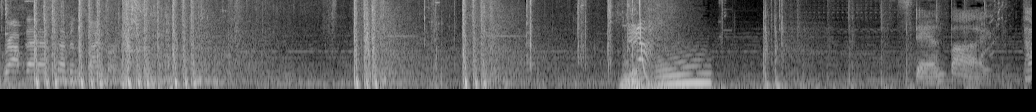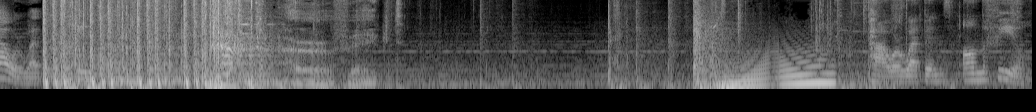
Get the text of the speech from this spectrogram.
Grab that S7 sniper. Stand by. Power weapons incoming. Perfect. Power weapons on the field.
